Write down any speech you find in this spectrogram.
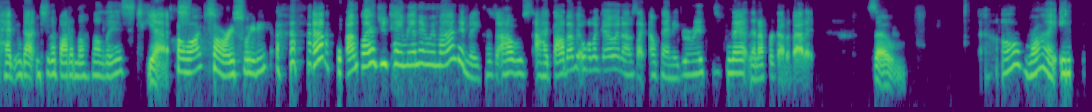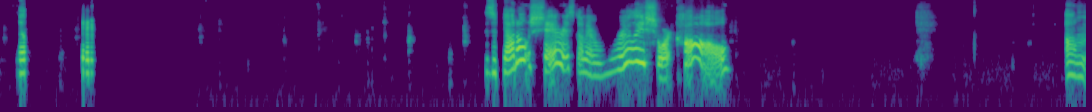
hadn't gotten to the bottom of my list yet. Oh, I'm sorry, sweetie. oh, I'm glad you came in and reminded me because I was I had thought of it a while ago and I was like, okay, I need to remove this from that, and then I forgot about it. So, all right. Because if y'all don't share, it's going to be a really short call. Um,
